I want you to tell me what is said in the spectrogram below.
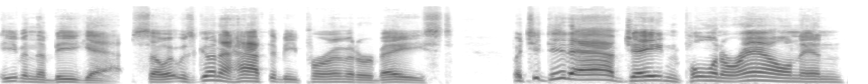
even the B gaps. So it was going to have to be perimeter based. But you did have Jaden pulling around and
